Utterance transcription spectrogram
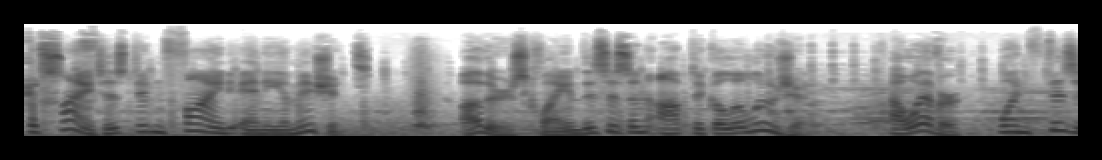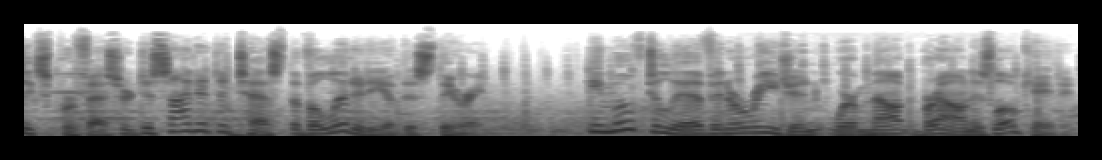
but scientists didn't find any emissions. Others claim this is an optical illusion. However, one physics professor decided to test the validity of this theory. He moved to live in a region where Mount Brown is located.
